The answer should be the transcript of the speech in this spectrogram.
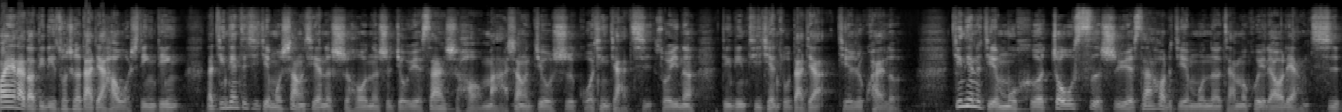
欢迎来到滴滴说车，大家好，我是丁丁。那今天这期节目上线的时候呢，是九月三十号，马上就是国庆假期，所以呢，丁丁提前祝大家节日快乐。今天的节目和周四十月三号的节目呢，咱们会聊两期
